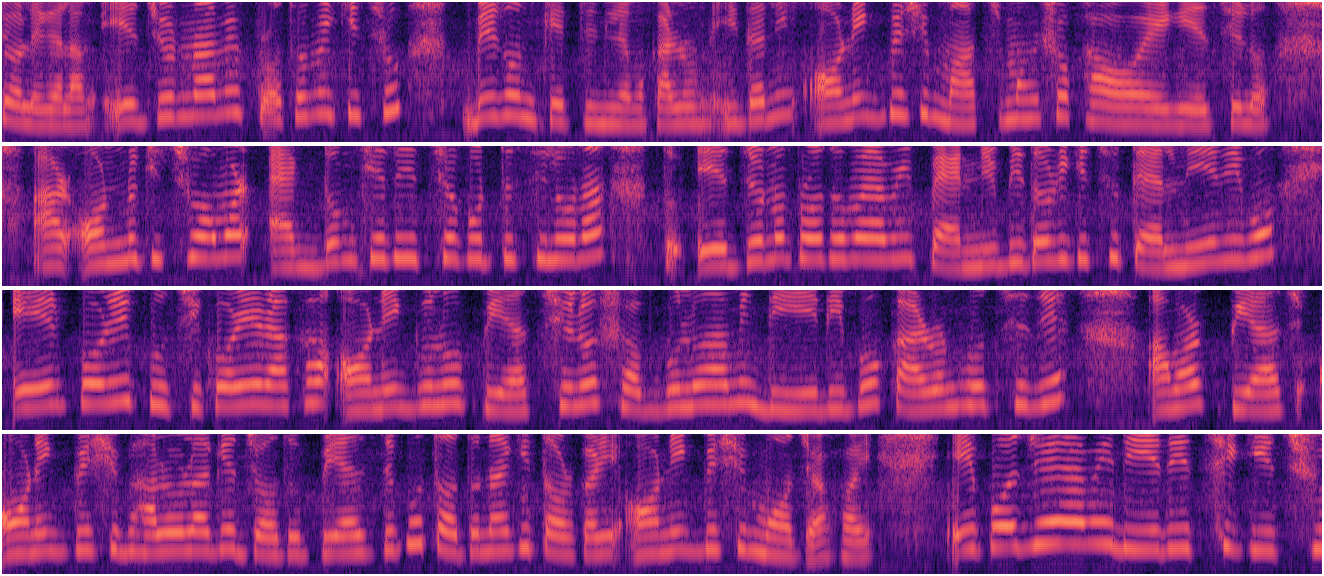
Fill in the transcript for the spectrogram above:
চলে গেলাম। এর জন্য আমি প্রথমে কিছু বেগুন কেটে নিলাম, কারণ ইদানিং অনেক বেশি মাছ, মাংস খাওয়া হয়ে গিয়েছিল। আর অন্য কিছু আমার একদম খেতে ইচ্ছা করতেছিল না, তো এর জন্য প্রথমে আমি প্যানের ভিতরে কিছু তেল নিয়ে নিব। এরপরে কুচি করে রাখা অনেকগুলো পেঁয়াজ ছিল, সবগুলো আমি দিয়ে দিব। কারণ হচ্ছে যে, আমার পেঁয়াজ অনেক বেশি ভালো লাগে, যত পেঁয়াজ দেব তত নাকি তরকারি অনেক বেশি মজা হয়। এই পর্যায়ে আমি দিয়ে দিচ্ছি কিছু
